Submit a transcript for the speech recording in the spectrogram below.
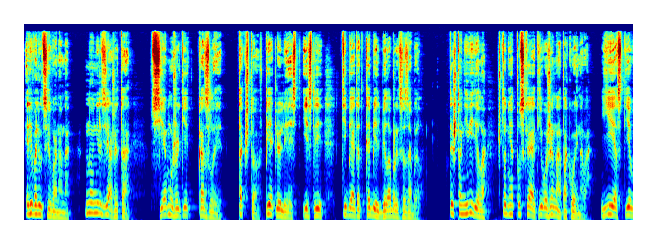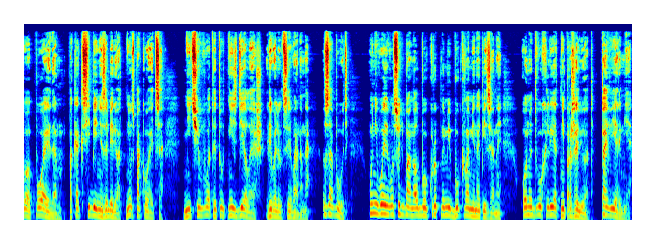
Революция Ивановна, ну нельзя же так. Все мужики козлы. Так что, в петлю лезть, если тебя этот кобель белобрысый забыл. Ты что, не видела, что не отпускает его жена покойного? Ест его поедом, пока к себе не заберет, не успокоится. Ничего ты тут не сделаешь, Революция Ивановна. Забудь. У него его судьба на лбу крупными буквами написаны. Он и двух лет не проживет, поверь мне.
